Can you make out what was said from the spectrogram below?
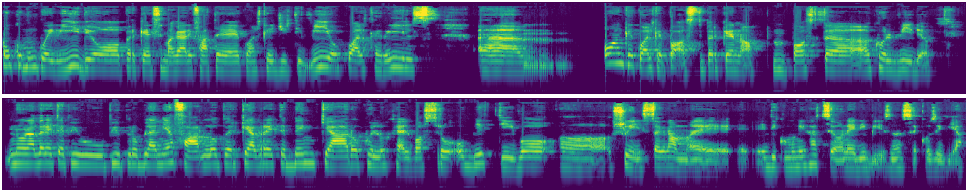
o comunque i video, perché se magari fate qualche GTV o qualche Reels, um, o anche qualche post, perché no, un post uh, col video. Non avrete più, più, problemi a farlo perché avrete ben chiaro quello che è il vostro obiettivo uh, su Instagram e, e di comunicazione e di business e così via.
